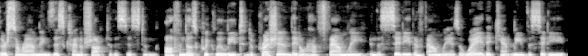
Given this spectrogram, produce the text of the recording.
their surroundings, this kind of shock to the system often does quickly lead to depression. They don't have family in the city, their family is away, they can't leave the city,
